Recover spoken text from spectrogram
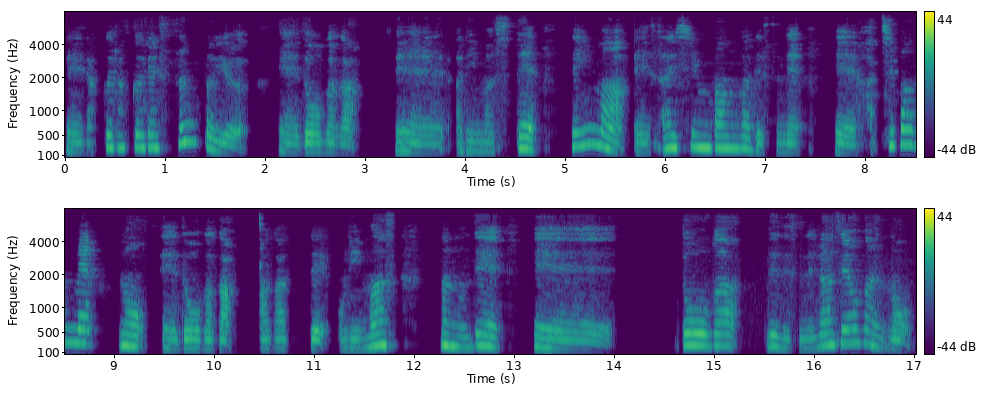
えー、楽々レッスンという、えー、動画が、えー、ありまして、で今、え最新版がですね、え8番目の、え動画が上がっております。なので、え動画でですね、ラージヨガの、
